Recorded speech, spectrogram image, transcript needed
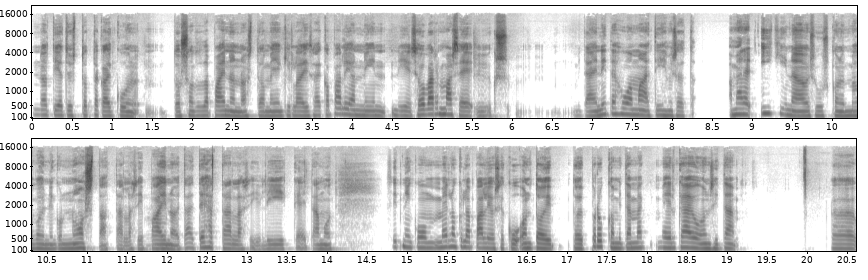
No tietysti totta kai, kun tuossa on tuota painonnostoa meidänkin lajissa aika paljon, niin, niin se on varmaan se yksi, mitä eniten huomaa, että ihmiset, mä en ikinä olisi uskonut, että mä voin niin nostaa tällaisia painoja tai tehdä tällaisia liikkeitä, mutta sitten niin kuin, meillä on kyllä paljon se, kun on toi, toi porukka, mitä me, meillä käy, on sitä ö,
